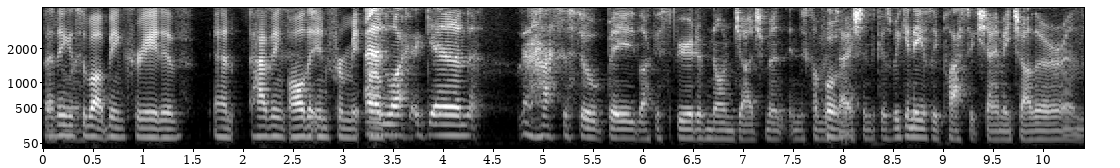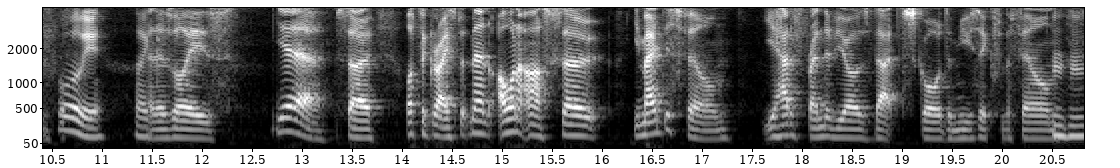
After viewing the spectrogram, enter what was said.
i think it's about being creative and having all the information And like again, there has to still be like a spirit of non-judgment in this conversation because we can easily plastic shame each other and fully like and there's always yeah. So lots of grace, but man, I want to ask. So you made this film. You had a friend of yours that scored the music for the film. Mm-hmm.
